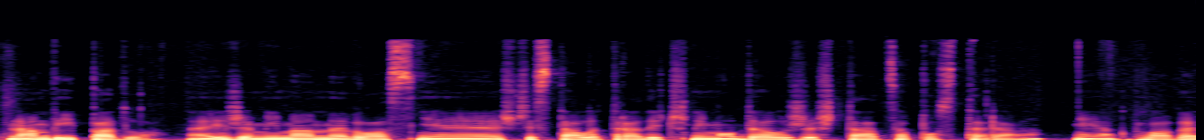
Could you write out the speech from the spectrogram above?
nám vypadla. Hej, že my máme vlastne ešte stále tradičný model, že štát sa postará nejak v hlave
